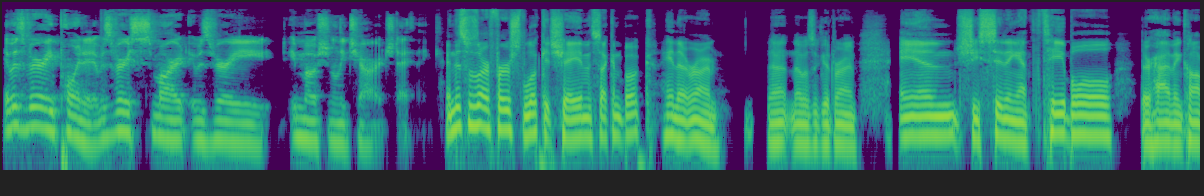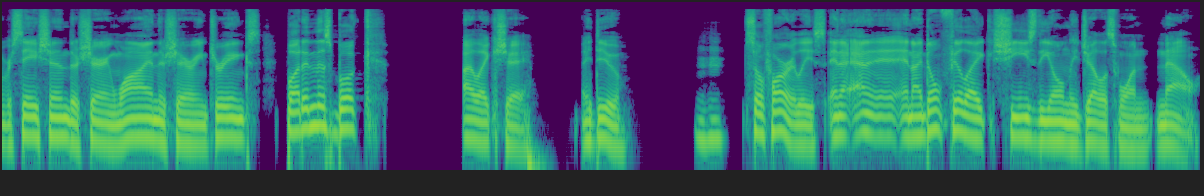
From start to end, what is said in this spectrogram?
it was very pointed. It was very smart. It was very emotionally charged. I think. And this was our first look at Shae in the second book. Hey, that rhyme. That that was a good rhyme. And she's sitting at the table. They're having conversation. They're sharing wine. They're sharing drinks. But in this book, I like Shae. I do. Mm-hmm. So far, at least. And and and I don't feel like she's the only jealous one now,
